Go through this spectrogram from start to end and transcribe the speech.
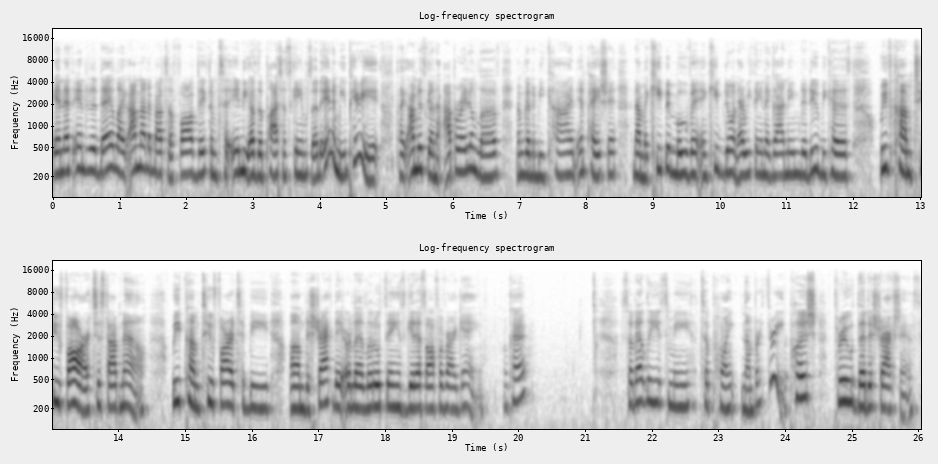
And at the end of the day, like I'm not about to fall victim to any of the plots and schemes of the enemy, period. Like I'm just going to operate in love. I'm going to be kind and patient. And I'm going to keep it moving and keep doing everything that God needs me to do because we've come too far to stop now. We've come too far to be um, distracted or let little things get us off of our game. Okay? So that leads me to point number three push through the distractions.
